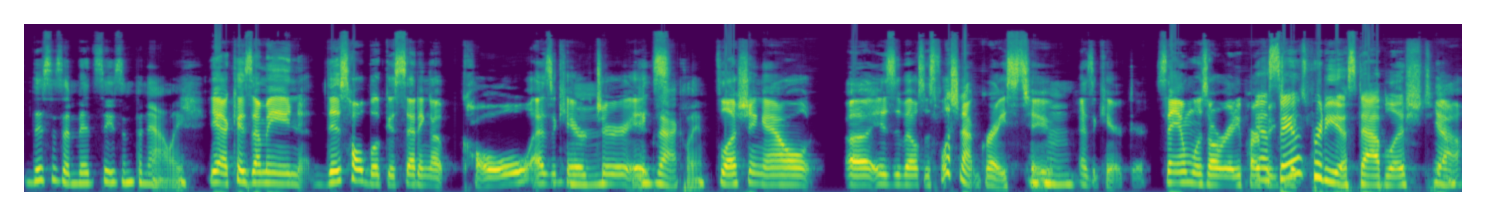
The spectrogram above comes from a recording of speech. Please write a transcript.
This is a mid-season finale. yeah, because I mean, this whole book is setting up Cole as a Mhm. character. It's exactly. flushing out uh Isabel's is flushing out Grace too Mhm. as a character. Sam was already perfect. to Sam's be- pretty established. yeah.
